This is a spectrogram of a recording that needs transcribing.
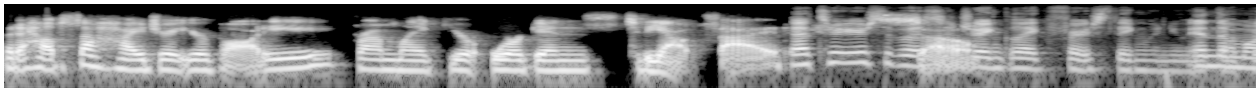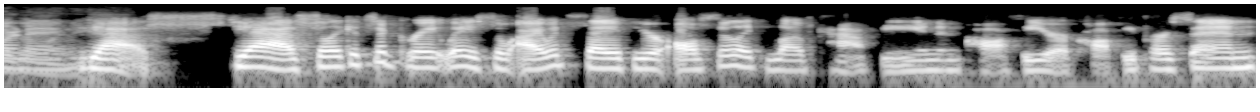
but it helps to hydrate your body from like your organs to the outside. That's what you're supposed So- to drink like first thing when you wake In the up morning. Yes. Yeah. So like it's a great way. So I would say if you're also like love caffeine and coffee, you're a coffee person,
